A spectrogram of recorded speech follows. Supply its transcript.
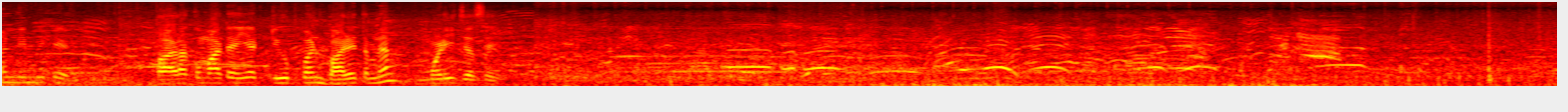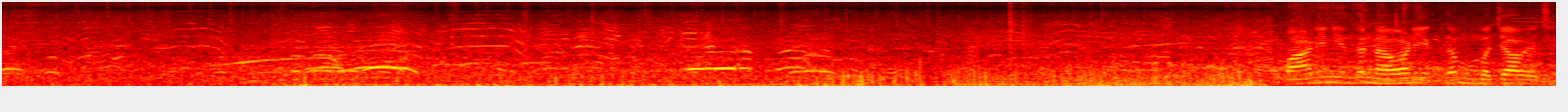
અનલિમિટેડ બાળકો માટે અહીંયા ટ્યુબ પણ ભાડે તમને મળી જશે. પાણીની અંદર નાહવાની એકદમ મજા આવે છે.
